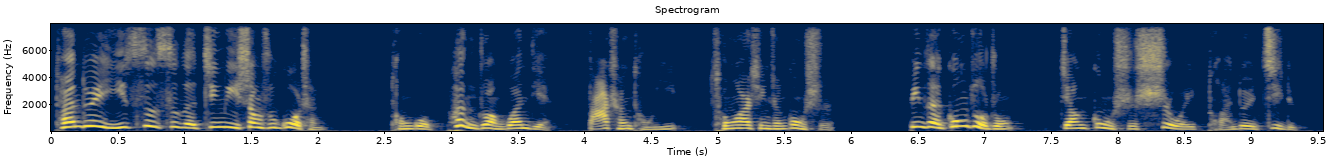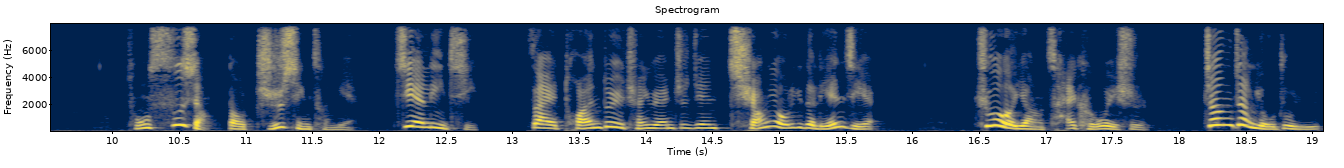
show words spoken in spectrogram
团队一次次的经历上述过程，通过碰撞观点达成统一，从而形成共识，并在工作中将共识视为团队纪律，从思想到执行层面建立起。在团队成员之间强有力的连结，这样才可谓是真正有助于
